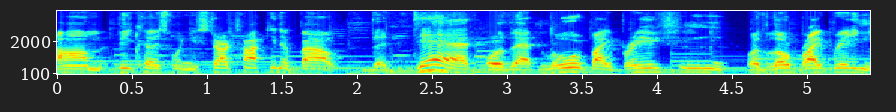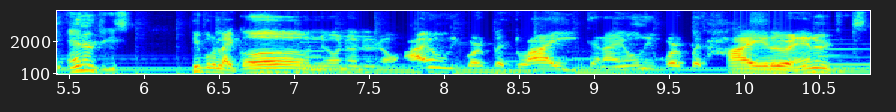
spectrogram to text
Um, because when you start talking about the dead or that lower vibration or the lower vibrating energies, people are like, oh no, no, no, no. I only work with light and I only work with higher energies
